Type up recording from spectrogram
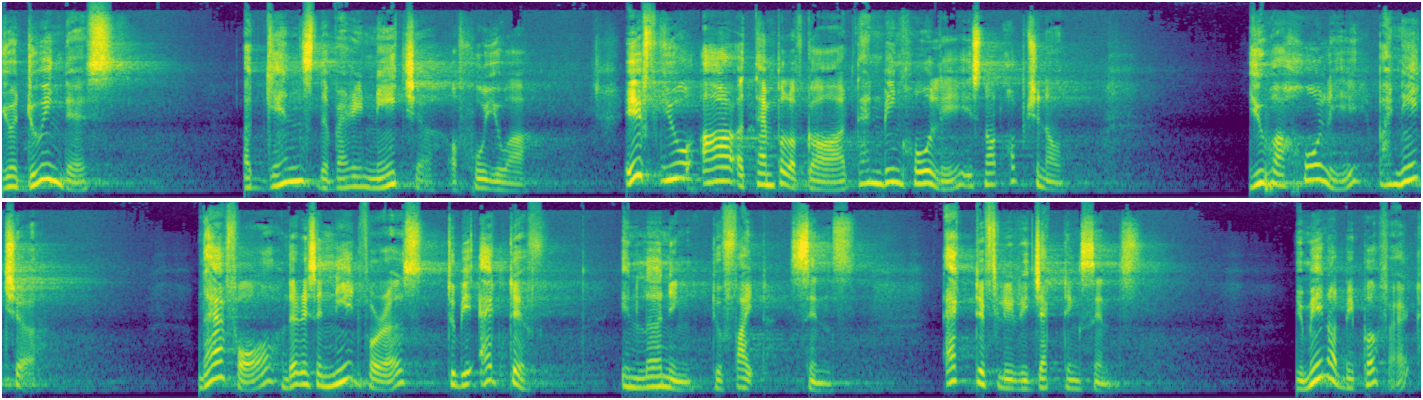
you're doing this against the very nature of who you are. If you are a temple of God, then being holy is not optional. You are holy by nature. Therefore, there is a need for us to be active in learning to fight sins, actively rejecting sins. You may not be perfect,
